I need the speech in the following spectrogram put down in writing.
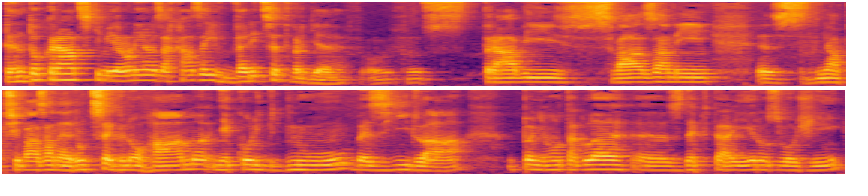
Tentokrát s tím Jeroniem zacházejí velice tvrdě. Tráví svázaný, měl přivázané ruce k nohám několik dnů bez jídla, úplně ho takhle eh, zdeptají, rozloží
